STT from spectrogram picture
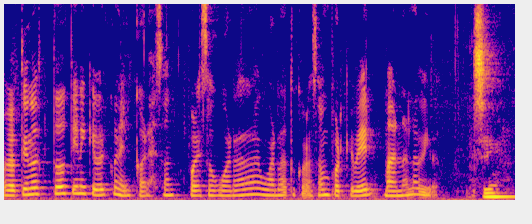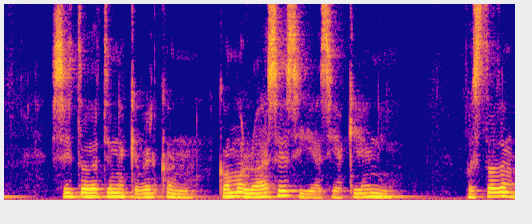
O sea, todo tiene que ver con el corazón. Por eso guarda, guarda tu corazón, porque de él mana la vida. Sí, sí, todo tiene que ver con cómo lo haces y hacia quién y pues todo,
